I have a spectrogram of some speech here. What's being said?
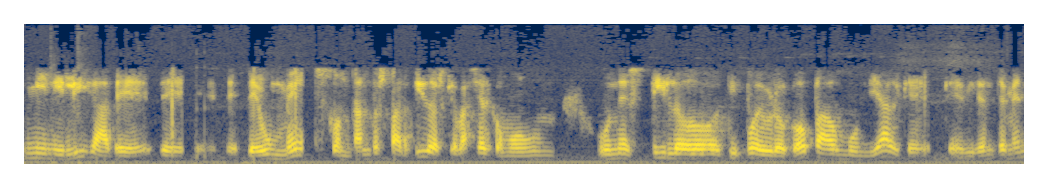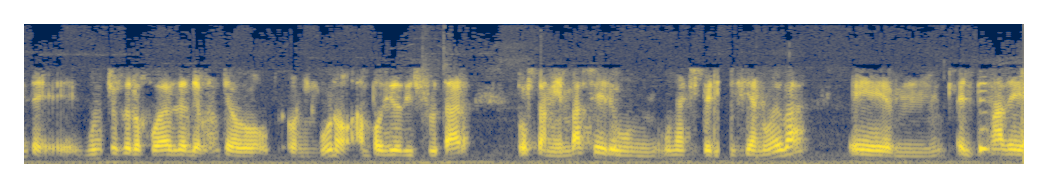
mini liga de, de, de- de un mes con tantos partidos que va a ser como un, un estilo tipo Eurocopa o Mundial que, evidentemente eh, muchos de los jugadores del Levante o, o ninguno han podido disfrutar, pues también va a ser un- una experiencia nueva. Eh, el tema de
